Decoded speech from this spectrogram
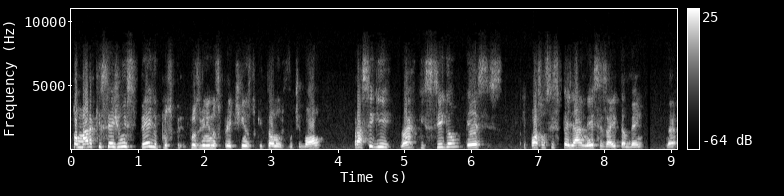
tomara que seja um espelho para os meninos pretinhos que estão no futebol para seguir, né? Que sigam esses, que possam se espelhar nesses aí também, né?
